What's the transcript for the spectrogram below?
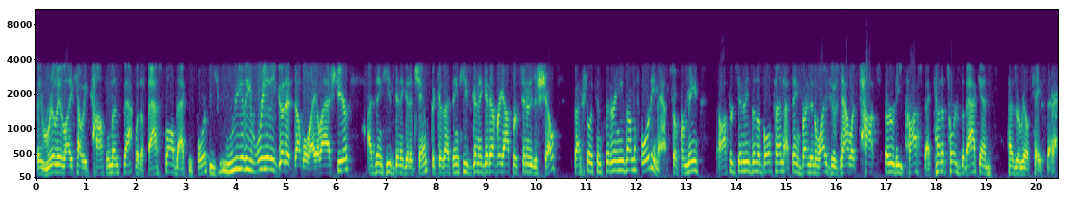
They really like how he complements that with a fastball back and forth. He's really, really good at double A last year. I think he's going to get a chance because I think he's going to get every opportunity to show, especially considering he's on the 40 man. So for me, opportunities in the bullpen, I think Brendan White, who's now a top 30 prospect, kind of towards the back end, has a real case there.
